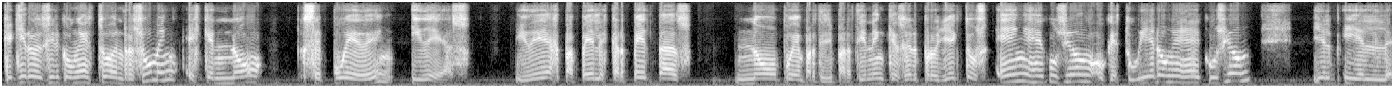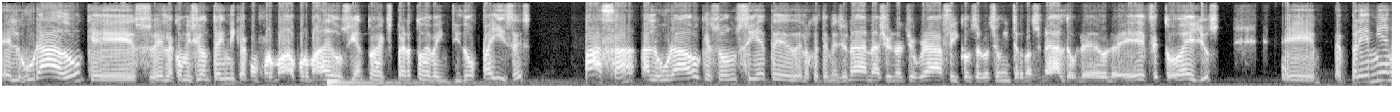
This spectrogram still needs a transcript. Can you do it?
¿Qué quiero decir con esto en resumen? Es que no se pueden ideas, ideas, papeles, carpetas, no pueden participar. Tienen que ser proyectos en ejecución o que estuvieron en ejecución y el, y el, el, jurado, que es eh, la comisión técnica conformada por más de 200 expertos de 22 países, pasa al jurado, que son siete de los que te mencionaba, National Geographic, Conservación Internacional, WWF, todos ellos, eh, premian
